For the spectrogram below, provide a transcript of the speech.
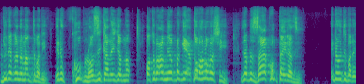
দুইটা কারণে মানতে পারি। এটা খুব লজিক্যাল এই জন্য। অথবা আমি আপনাকে এত ভালোবাসি যে আপনি যা কম তাই রাজি। এটা হইতে পারে।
